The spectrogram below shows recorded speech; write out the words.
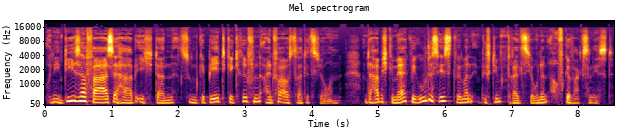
Und in dieser Phase habe ich dann zum Gebet gegriffen, einfach aus Tradition. Und da habe ich gemerkt, wie gut es ist, wenn man in bestimmten Traditionen aufgewachsen ist.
